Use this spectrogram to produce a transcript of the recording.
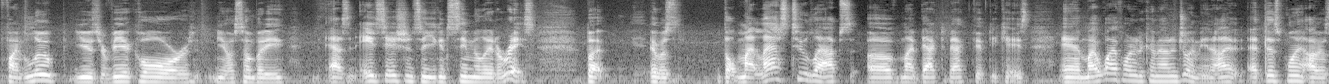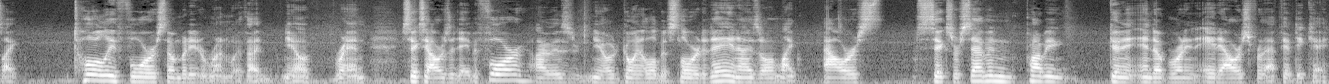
find a loop, use your vehicle or you know somebody as an aid station so you can simulate a race. But it was the, my last two laps of my back-to-back -back 50Ks, and my wife wanted to come out and join me. And I, at this point, I was like totally for somebody to run with. I, you know, ran six hours a day before. I was, you know, going a little bit slower today, and I was on like hours six or seven, probably to end up running eight hours for that 50K.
